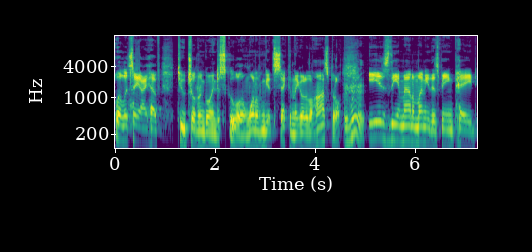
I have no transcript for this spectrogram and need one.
Well, let's say I have two children going to school and one of them gets sick and they go to the hospital. Is the amount of money that's being paid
